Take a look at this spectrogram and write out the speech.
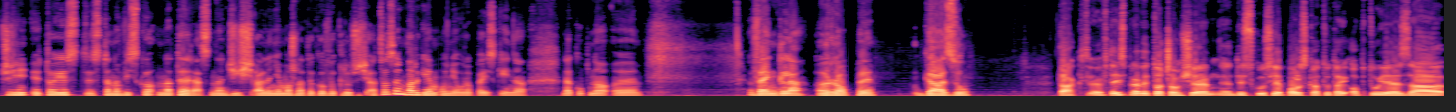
Czyli y, to jest stanowisko na teraz, na dziś, ale nie można tego wykluczyć. A co z embargiem Unii Europejskiej na, na kupno y, węgla, ropy, gazu? Tak, w tej sprawie toczą się dyskusje. Polska tutaj optuje za,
